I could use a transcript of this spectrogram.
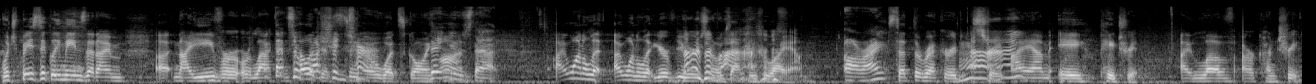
Which basically means that I'm uh, naive or, or lack intelligence to know what's going they on. They use that. I want to let I want to let your viewers know exactly who I am. All right. Set the record straight. I am a patriot. I love our country.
